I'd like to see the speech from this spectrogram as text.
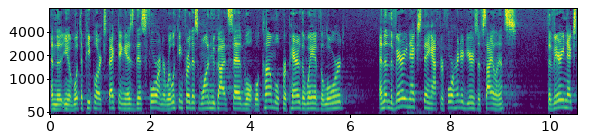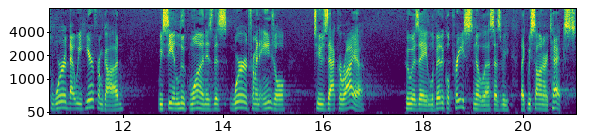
And the, you know, what the people are expecting is this foreigner. We're looking for this one who God said will, will come, will prepare the way of the Lord. And then the very next thing, after 400 years of silence, the very next word that we hear from God, we see in Luke 1, is this word from an angel to Zechariah who is a Levitical priest, no less, as we, like we saw in our text.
